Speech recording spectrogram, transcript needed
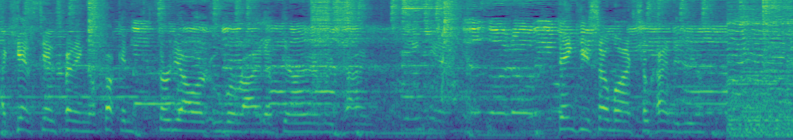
I can't stand spending a fucking $30 Uber ride up there every time. Thank you so much. So kind of you.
